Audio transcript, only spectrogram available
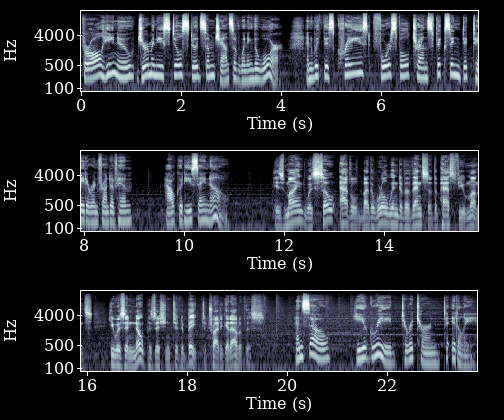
For all he knew, Germany still stood some chance of winning the war. And with this crazed, forceful, transfixing dictator in front of him, how could he say no? His mind was so addled by the whirlwind of events of the past few months, he was in no position to debate to try to get out of this. And so, he agreed to return to Italy.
